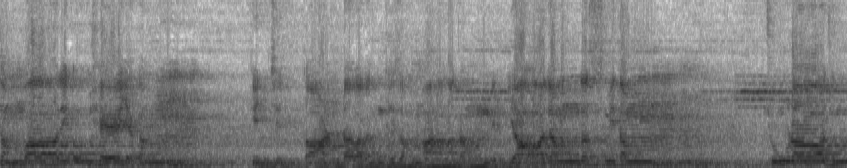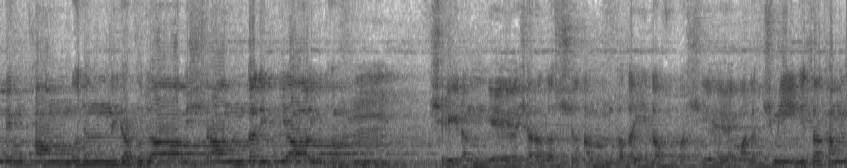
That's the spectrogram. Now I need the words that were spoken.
संवादिकौशेयकम् किञ्चित्ताण्डवगन्धिसंहननकं निर्याजमन्दस्मितम् चूडाचुम्बिमुखाम्बुजं निजभुजा विश्रान्तदिव्यायुधम् श्रीरङ्गे शरदशतं ततैतः पश्येम लक्ष्मीः सखम्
